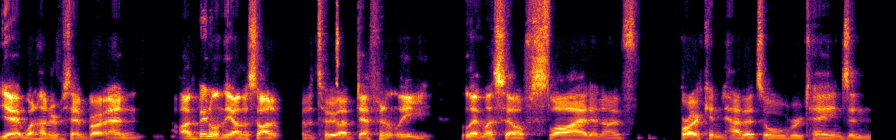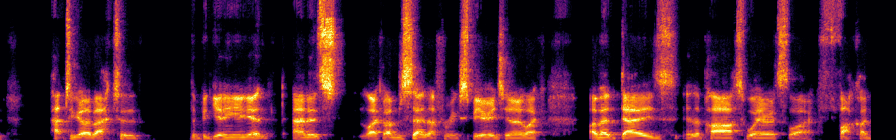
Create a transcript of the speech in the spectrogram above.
Yeah, one hundred percent, bro. And I've been on the other side of it too. I've definitely let myself slide, and I've broken habits or routines, and had to go back to the beginning again. And it's like I'm just saying that from experience. You know, like I've had days in the past where it's like, fuck, I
